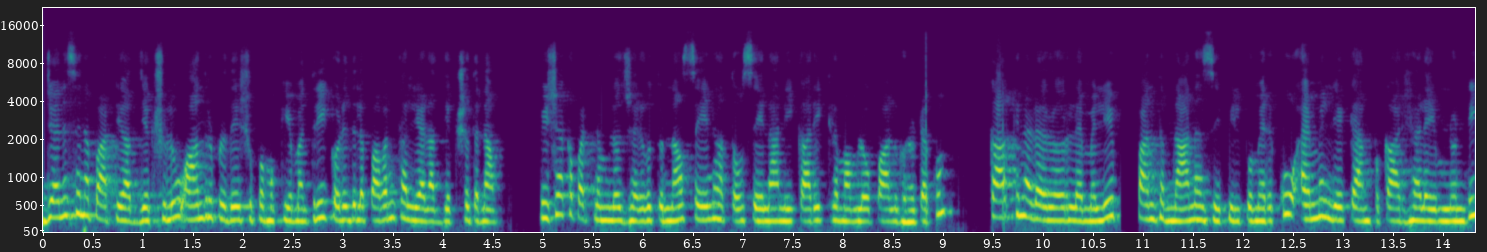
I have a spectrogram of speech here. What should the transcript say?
జనసేన పార్టీ అధ్యక్షులు ఆంధ్రప్రదేశ్ ఉప ముఖ్యమంత్రి కొనిదెల పవన్ కళ్యాణ్ అధ్యక్షతన విశాఖపట్నంలో జరుగుతున్న సేనాతో సేనాని కార్యక్రమంలో పాల్గొనుటకు కాకినాడ రూరల్ ఎమ్మెల్యే పంతం నానాజీ పిలుపు మేరకు ఎమ్మెల్యే క్యాంపు కార్యాలయం నుండి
